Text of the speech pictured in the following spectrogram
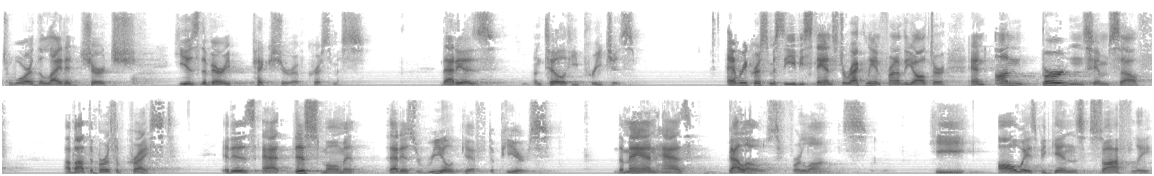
toward the lighted church, he is the very picture of Christmas. That is, until he preaches. Every Christmas Eve, he stands directly in front of the altar and unburdens himself about the birth of Christ. It is at this moment that his real gift appears. The man has bellows for lungs. He always begins softly,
